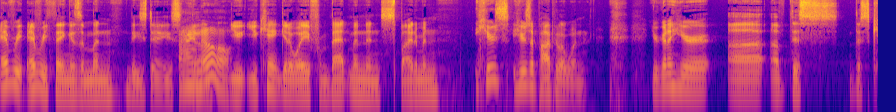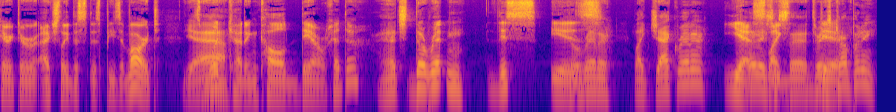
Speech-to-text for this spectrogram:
every everything is a man these days. I Um, know. You you can't get away from Batman and Spider-Man. Here's here's a popular one. You're gonna hear uh, of this this character, actually this this piece of art. Yeah. Wood cutting called Der Ritter. It's the written This is the Ritter. Like Jack Ritter? Yes, That is like just, uh, Three's Der- Company.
